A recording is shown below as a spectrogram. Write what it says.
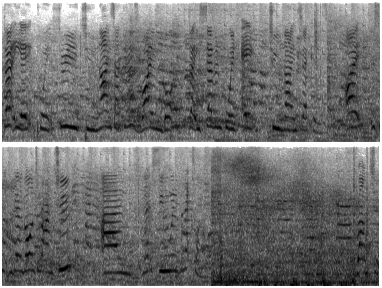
38.329 seconds. Ryan got 37.829 seconds. Alright, this we're gonna go on to round two and let's see who wins the next one. Round two.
